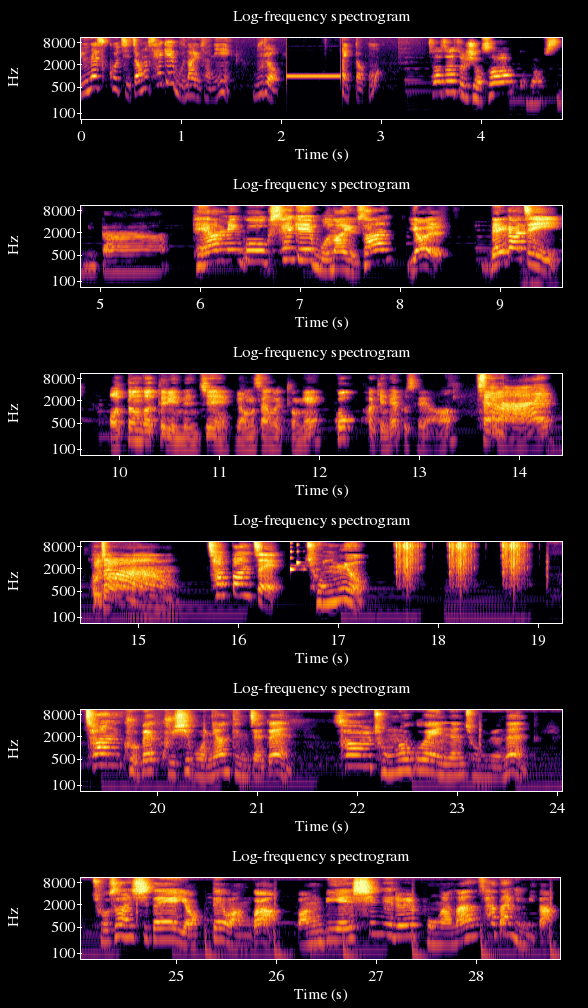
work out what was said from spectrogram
유네스코 지정 세계문화유산이 무려 있다고? 찾아주셔서 고맙습니다. 대한민국 세계문화유산 14가지! 어떤 것들이 있는지 영상을 통해 꼭 확인해보세요. 채널 고정! 첫 번째, 종묘. 1995년 등재된 서울 종로구에 있는 종묘는 조선시대의 역대 왕과 왕비의 신의를 봉안한 사당입니다.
